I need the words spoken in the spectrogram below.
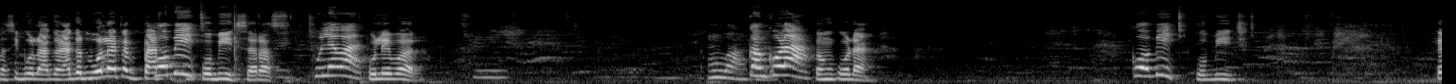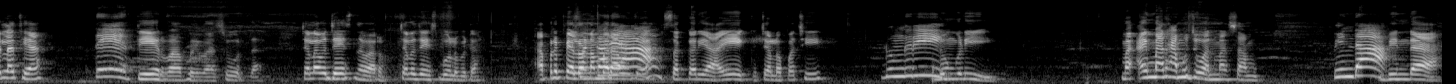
પછી બોલો આગળ. આગળ બોલો એટલે કોબીજ. કોબીજ સરસ. ફુલેવર. ફુલેવર. કંકોડા કંકોડા કોબીજ. કોબીજ. કેટલા થયા? તેર. તેર. વાહ ભાઈ વાહ જોરદાર. ચલો હવે જયેશ ને વારો. ચલો જયેશ બોલો બેટા. આપણે પહેલો નંબર આવે છે સક્કરિયા એક. ચલો પછી? ડુંગળી. ડુંગળી. મા- અહીં મારે સામું જોવાનું મારે સામું. ભીંડા. ભીંડા.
